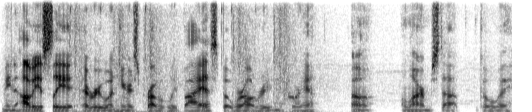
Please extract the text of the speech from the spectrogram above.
mean, obviously everyone here is probably biased, but we're all rooting for you. Oh, alarm, stop, go away.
